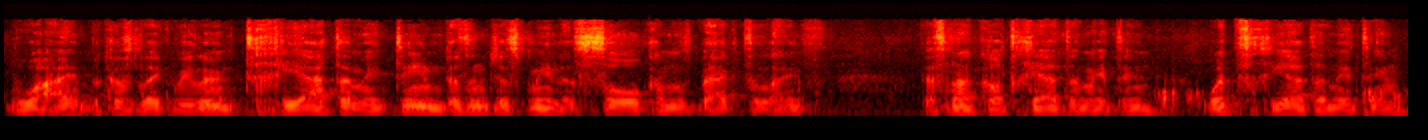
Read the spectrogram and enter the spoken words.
Why? Because like we learned, tchiyat metim doesn't just mean the soul comes back to life. That's not called tchiyat metim. What's tchiyat metim?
